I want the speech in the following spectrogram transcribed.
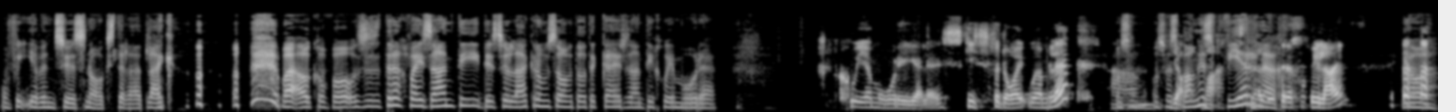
om vir ewen so snaaks te laat lyk. Like. maar in elk geval, ons is terug by Santi. Dis so lekker om saam met haar te kuier, Santi. Goeiemôre. Goeiemôre julle. Skus vir daai oomblik. Ons um, ons was ja, bang is weerlig. Terug op die lyn. Ja.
